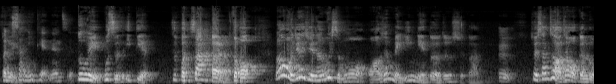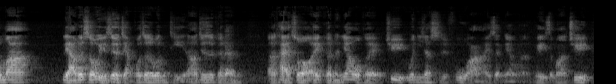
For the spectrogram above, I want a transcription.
分散一点这样子。对，不止一点，是分散很多。然后我就会觉得，为什么我好像每一年都有这个时段？嗯。所以上次好像我跟卢妈聊的时候，也是有讲过这个问题，然后就是可能呃，他也说，哎，可能要我可以去问一下师傅啊，还是怎样啊，可以怎么去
